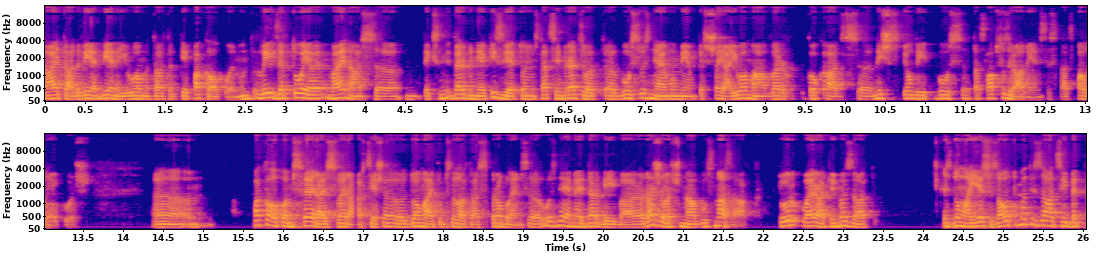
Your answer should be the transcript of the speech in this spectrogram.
Tā ir tāda viena, viena joma, tātad tie pakalpojumi. Un līdz ar to, ja mainās teiksim, darbinieku izvietojums, acīm redzot, būs uzņēmumiem, kas šajā jomā var kaut kādas nišas pildīt, būs tāds labs uzrāviens, tas tāds paliekošs. Pakalpojumu sfērā es vairāk cieši domāju, ka būs lielākās problēmas. Uzņēmēja darbībā, ražošanā būs mazāk. Tur vairāk ir mazāk Es domāju, ies uz automatizāciju, bet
